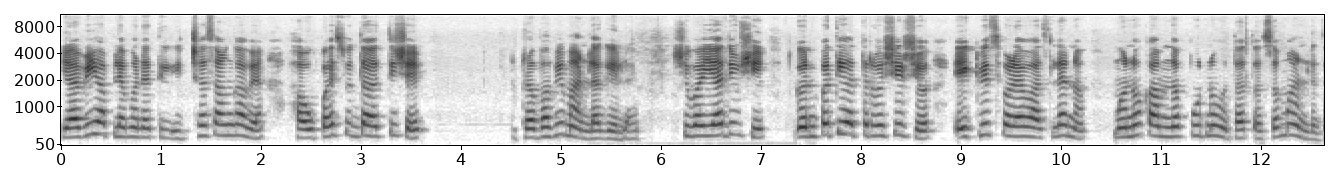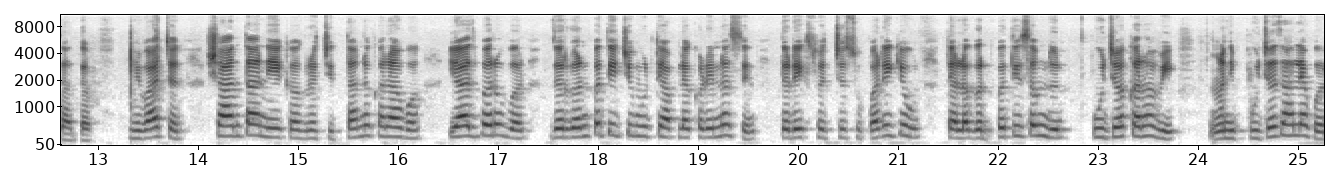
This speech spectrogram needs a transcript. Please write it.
यावेळी आपल्या मनातील इच्छा सांगाव्या हा उपायसुद्धा अतिशय प्रभावी मानला गेलाय. शिवाय या दिवशी गणपती अथर्वशीर्ष एकवीस फळ्या वाचल्यानं मनोकामना पूर्ण होतात असं मानलं जातं. हे वाचन शांत आणि एकाग्र चित्तानं करावं. याचबरोबर जर गणपतीची मूर्ती आपल्याकडे नसेल तर एक स्वच्छ सुपारी घेऊन त्याला गणपती समजून पूजा करावी. आणि पूजा झाल्यावर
